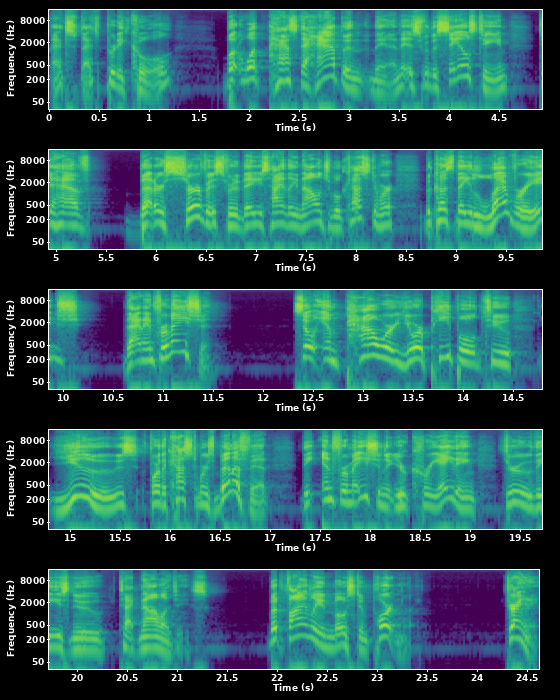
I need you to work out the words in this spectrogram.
That's that's pretty cool. But what has to happen then is for the sales team to have better service for today's highly knowledgeable customer because they leverage that information. So empower your people to use for the customer's benefit the information that you're creating through these new technologies. But finally, and most importantly, training.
